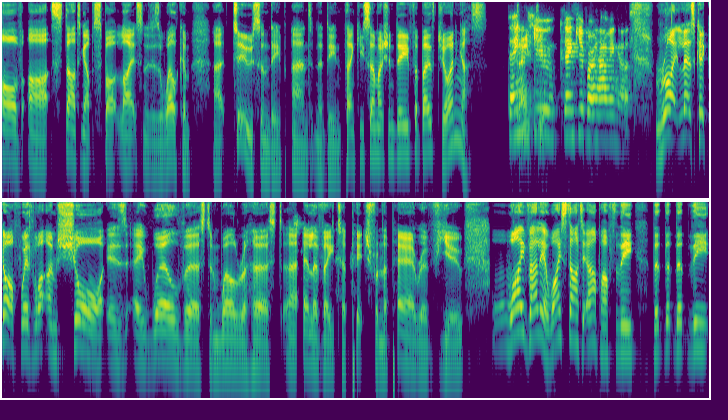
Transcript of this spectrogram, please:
of our starting up spotlights, and it is a welcome uh, to Sandeep and Nadine. Thank you so much indeed for both joining us. Thank, Thank you. you. Thank you for having us. Right, let's kick off with what I'm sure is a well versed and well rehearsed uh, elevator pitch from the pair of you. Why Valeo? Why start it up after the the, the, the, the,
